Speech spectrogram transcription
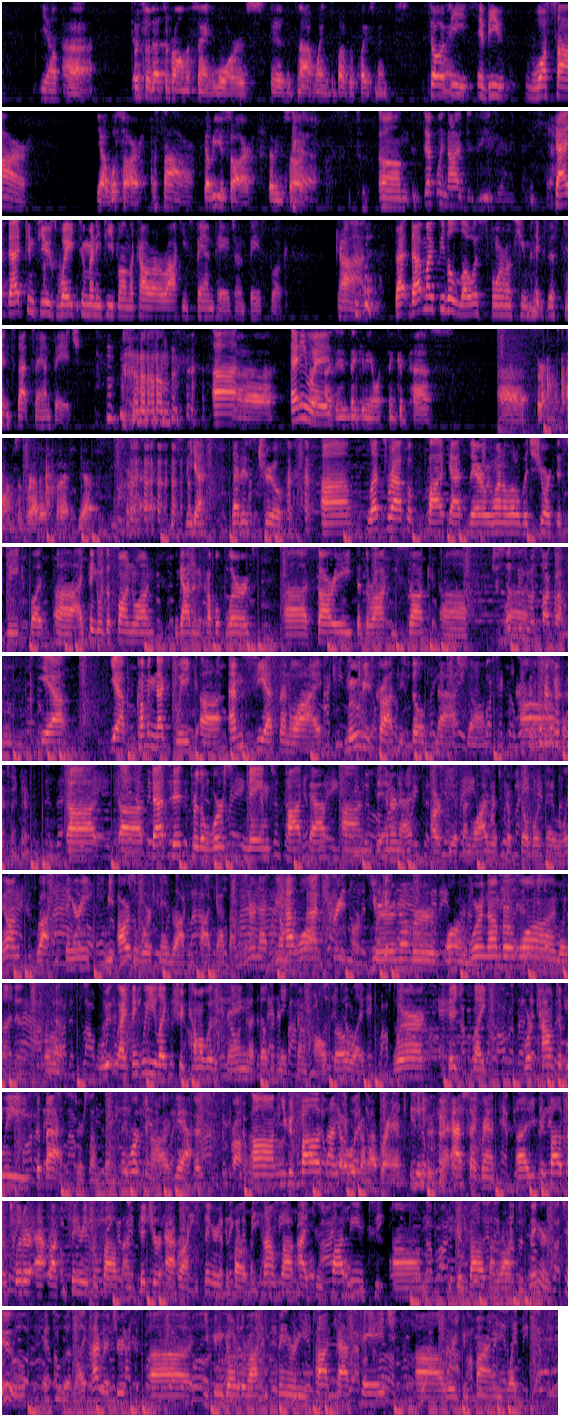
Yep. Uh, but so that's the problem with saying wars is it's not wins above replacements. So it'd be Wins. it'd be Wasar. Yeah, WSAR, Wasar. WSAR, WSAR. Um, It's definitely not a disease or anything. that that confused way too many people on the Colorado Rockies fan page on Facebook. God, that that might be the lowest form of human existence. That fan page. um, uh, Uh, I, I didn't think anything could pass uh, certain forms of Reddit, but yes. yes, that is true. Um, let's wrap up the podcast there. We went a little bit short this week, but uh, I think it was a fun one. We got in a couple blurbs. Uh, sorry that the Rockies suck. Uh, Just listen Uh, to us talk about movies. yeah. Yeah, coming next week, uh, MCSNY, movies Crosby, Stills, Nash, Young. Um, uh, uh, that's it for the worst named podcast on the internet. RCSNY, Rich Cook, Billboards, Naval Young, Rocky Singery. We are the worst named Rocky podcast on the internet. We number have one. that trademark. You We're can, number one. we're number one. Kind. We, I think we like should come up with a saying that doesn't make sense. Also, like we're dig- like we're countably the best or something. We're working on it. Yeah. That's, it's. Um, you can follow us on Gotta work Twitter. on that brand. Hashtag brand. Uh, you can follow us on Twitter at Rocky Singer. You can follow us on Stitcher at Rocky Singer. You can follow us on SoundCloud, iTunes, Podbean. Um, you can follow us on Rocky Singers too, if you would like. Hi, Richard. Uh, you can go to the Rocky Singery podcast page uh, where you can find like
